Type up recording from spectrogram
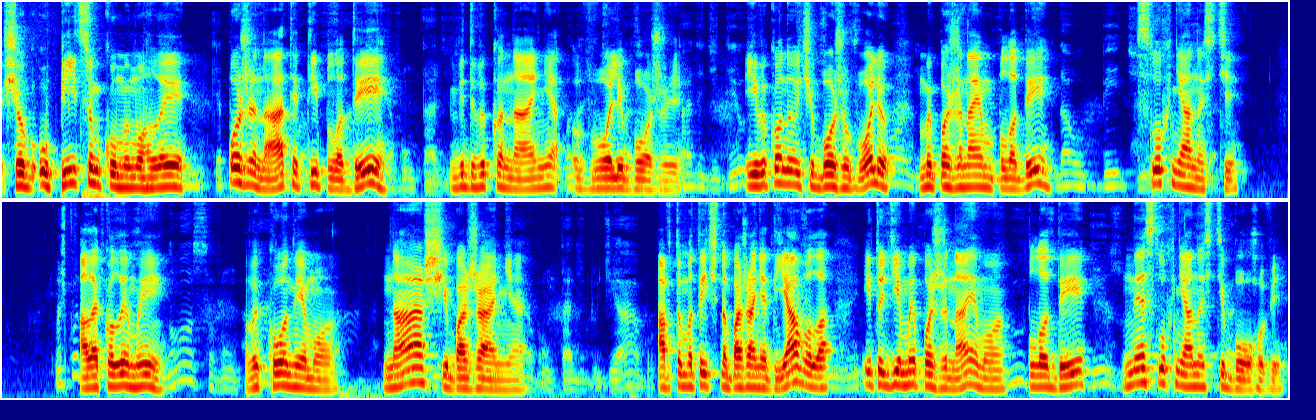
щоб у підсумку ми могли пожинати ті плоди від виконання волі Божої. І виконуючи Божу волю, ми пожинаємо плоди слухняності. Але коли ми виконуємо наші бажання, автоматично бажання диявола, і тоді ми пожинаємо плоди неслухняності Богові.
